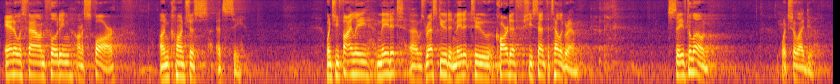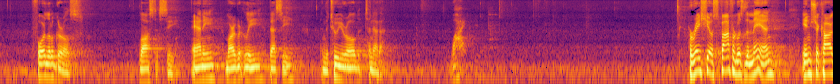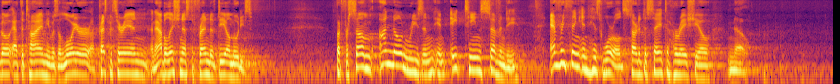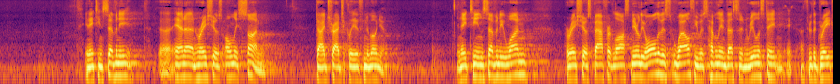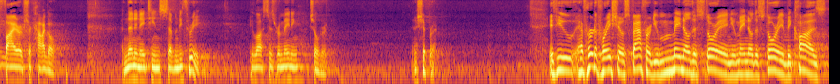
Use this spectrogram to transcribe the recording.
Anna was found floating on a spar, unconscious at sea. When she finally made it, uh, was rescued and made it to Cardiff, she sent the telegram Saved alone. What shall I do? Four little girls lost at sea Annie, Margaret Lee, Bessie, and the two year old Tanetta. Why? Horatio Spafford was the man in Chicago at the time. He was a lawyer, a Presbyterian, an abolitionist, a friend of D.L. Moody's. But for some unknown reason, in 1870, everything in his world started to say to Horatio, no. In 1870, uh, Anna and Horatio's only son died tragically of pneumonia. In 1871, Horatio Spafford lost nearly all of his wealth. He was heavily invested in real estate uh, through the Great Fire of Chicago. And then in 1873, he lost his remaining children in a shipwreck. If you have heard of Horatio Spafford, you may know this story, and you may know this story because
